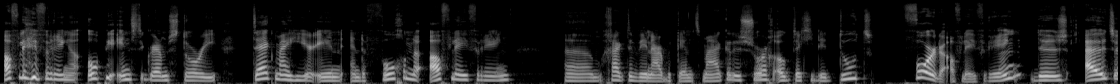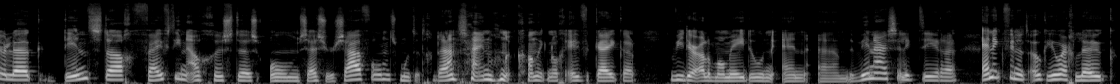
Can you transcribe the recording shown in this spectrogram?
afleveringen op je Instagram story. Tag mij hierin. En de volgende aflevering um, ga ik de winnaar bekendmaken. Dus zorg ook dat je dit doet voor de aflevering. Dus uiterlijk dinsdag 15 augustus om 6 uur s avonds moet het gedaan zijn. Want dan kan ik nog even kijken wie er allemaal meedoen en um, de winnaar selecteren. En ik vind het ook heel erg leuk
